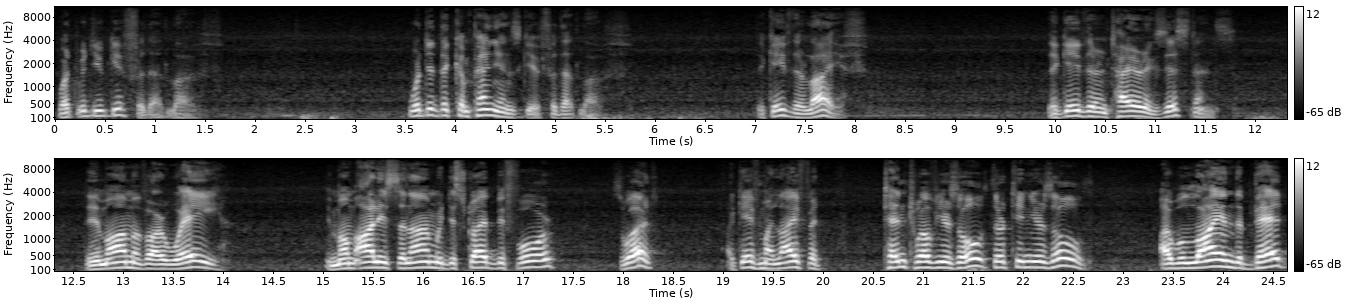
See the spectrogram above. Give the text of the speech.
What would you give for that love? What did the companions give for that love? They gave their life, they gave their entire existence. The Imam of our way, Imam Ali salam we described before is what? I gave my life at 10, 12 years old, 13 years old. I will lie in the bed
